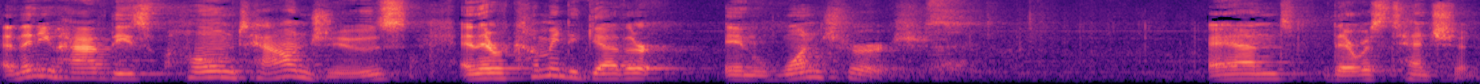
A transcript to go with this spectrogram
and then you have these hometown Jews, and they were coming together in one church. And there was tension.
